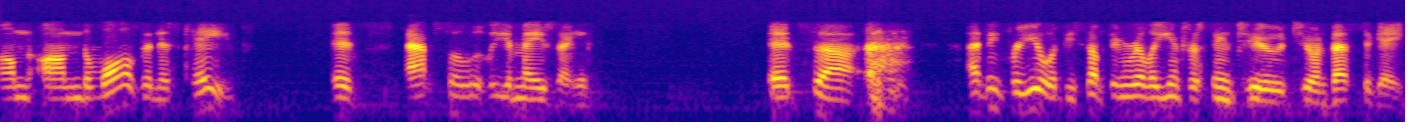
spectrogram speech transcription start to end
on on the walls in this cave. It's absolutely amazing. It's uh, I think for you it would be something really interesting to to investigate.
